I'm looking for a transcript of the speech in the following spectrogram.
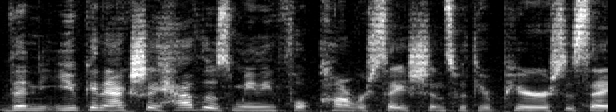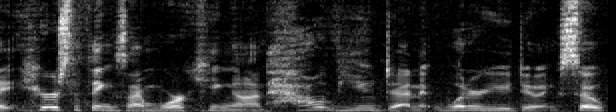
then you can actually have those meaningful conversations with your peers to say, here's the things I'm working on. How have you done it? What are you doing? So,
